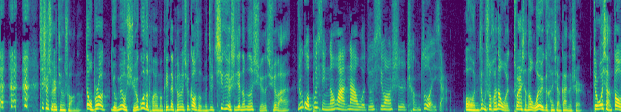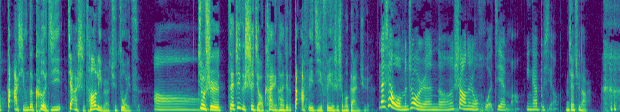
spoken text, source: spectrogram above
这事确实挺爽的。但我不知道有没有学过的朋友们，可以在评论区告诉我们，就七个月时间能不能学的学完？如果不行的话，那我就希望是乘坐一下。哦，你这么说话，那我突然想到，我有一个很想干的事儿，就是我想到大型的客机驾驶舱里边去坐一次。哦，就是在这个视角看一看这个大飞机飞的是什么感觉。那像我们这种人能上那种火箭吗？应该不行。你想去哪儿？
